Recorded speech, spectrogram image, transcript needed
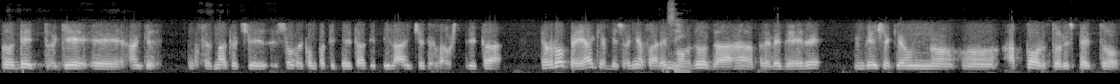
uh, detto che eh, anche affermato ci sono le compatibilità di bilancio e dell'austerità europea che bisogna fare in sì. modo da prevedere invece che un uh, apporto rispetto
